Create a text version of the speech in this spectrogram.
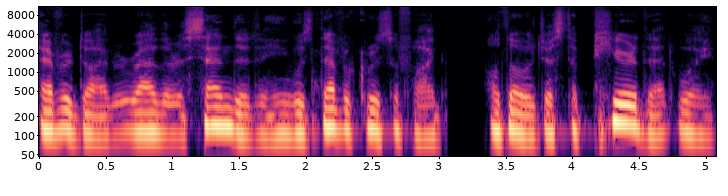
ever died, but rather ascended and he was never crucified, although it just appeared that way.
